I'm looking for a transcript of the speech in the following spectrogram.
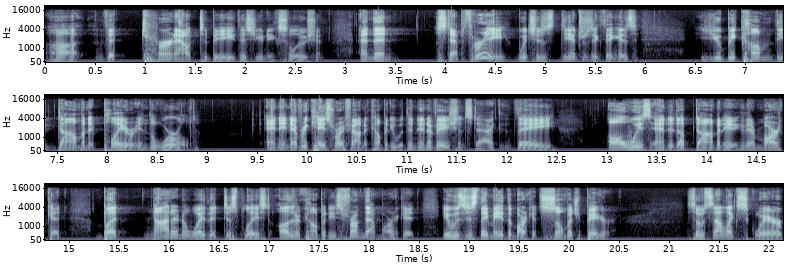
uh, that turn out to be this unique solution. And then step three, which is the interesting thing, is you become the dominant player in the world. And in every case where I found a company with an innovation stack, they always ended up dominating their market, but not in a way that displaced other companies from that market. It was just they made the market so much bigger. So it's not like Square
